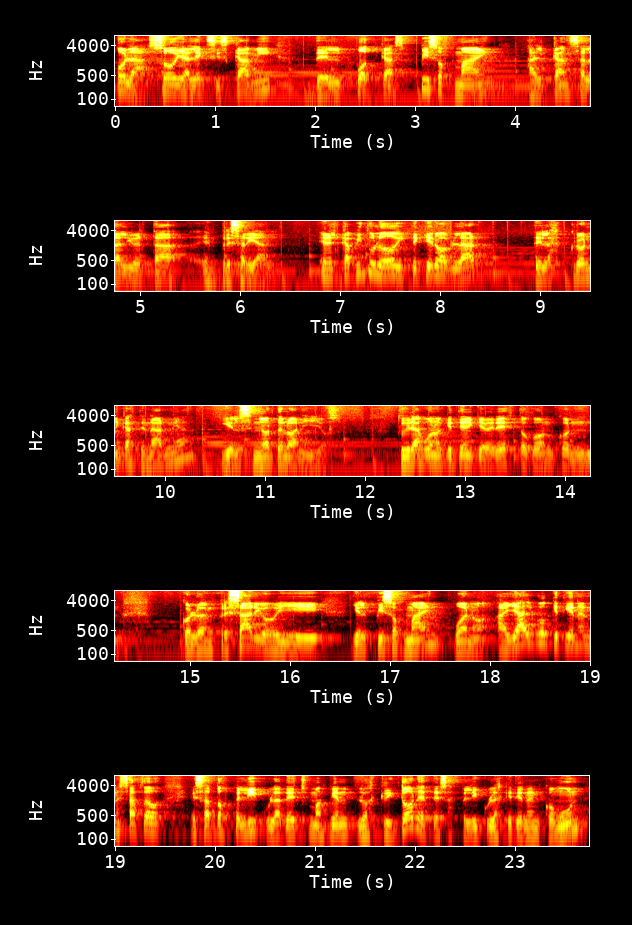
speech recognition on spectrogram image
Hola, soy Alexis Cami del podcast Peace of Mind, Alcanza la Libertad Empresarial. En el capítulo de hoy te quiero hablar de las crónicas de Narnia y El Señor de los Anillos. Tú dirás, bueno, ¿qué tiene que ver esto con, con, los empresarios y, y, el Peace of Mind? Bueno, hay algo que tienen esas dos, esas dos películas, de hecho más bien los escritores de esas películas que tienen en común,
